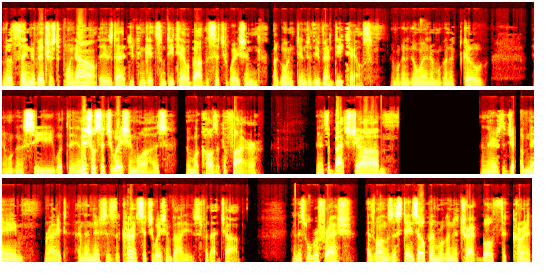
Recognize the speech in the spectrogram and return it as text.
Another thing of interest to point out is that you can get some detail about the situation by going into the event details. And we're going to go in and we're going to go and we're going to see what the initial situation was and what caused it to fire. And it's a batch job. And there's the job name, right? And then this is the current situation values for that job. And this will refresh. As long as this stays open, we're going to track both the current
